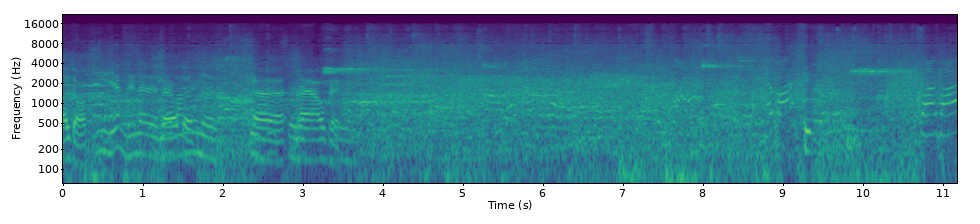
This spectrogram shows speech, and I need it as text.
Hold da op. Lige hjem, den er, der Ja, var okay. nogen, der Øh, ja, okay. Jeg var, der var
